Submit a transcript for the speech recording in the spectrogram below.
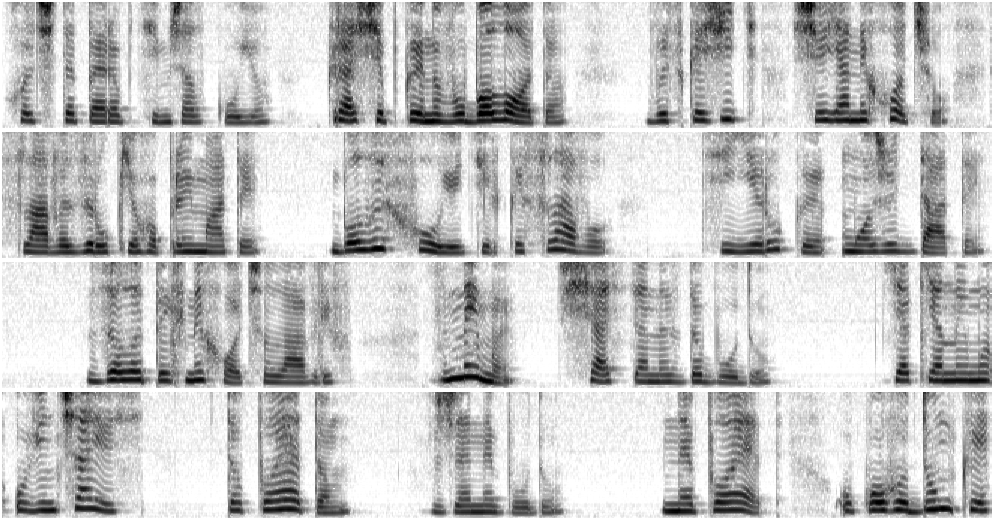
хоч тепер об цім жалкую, краще б кинув у болото. Ви скажіть, що я не хочу слави з рук його приймати, бо лихую тільки славу цієї руки можуть дати. Золотих не хочу лаврів, з ними щастя не здобуду. Як я ними увінчаюсь, то поетом вже не буду. Не поет, у кого думки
